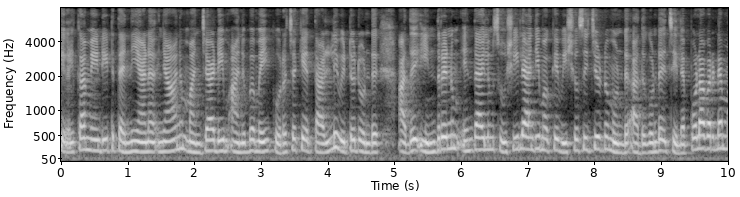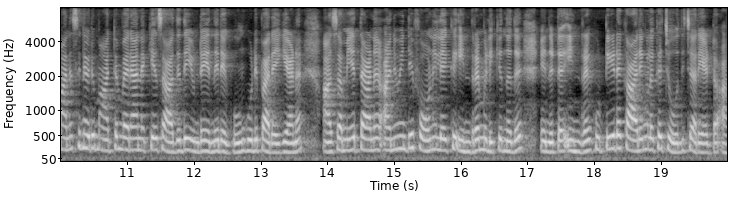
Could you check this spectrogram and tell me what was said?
കേൾക്കാൻ വേണ്ടിയിട്ട് തന്നെയാണ്. ഞാനും മഞ്ചാടിയും അനുപമയും കുറച്ചൊക്കെ തള്ളി വിട്ടിട്ടുണ്ട് അത് ഇന്ദ്രനും എന്തായാലും സുശീൽ ആന്റിയും ഒക്കെ വിശ്വസിച്ചിട്ടുമുണ്ട്. അതുകൊണ്ട് ചിലപ്പോൾ അവരുടെ മനസ്സിനൊരു മാറ്റം വരാനൊക്കെ സാധ്യതയുണ്ട് എന്ന് രഘുവും കൂടി പറയുകയാണ്. ആ സമയത്താണ് അനുവിന്റെ ഫോണിലേക്ക് ഇന്ദ്രൻ വിളിക്കുന്നത്. എന്നിട്ട് ഇന്ദ്രൻ കുട്ടിയുടെ കാര്യങ്ങളൊക്കെ ചോദിച്ചറിയട്ടോ. ആ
